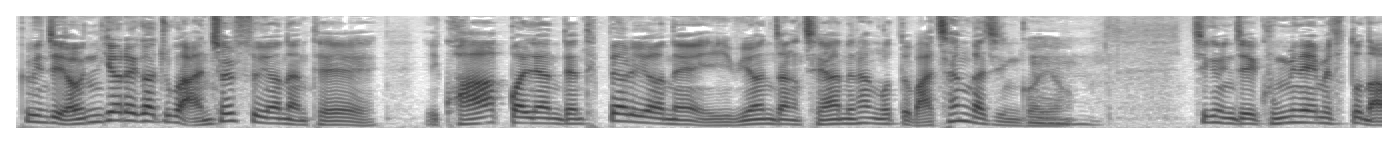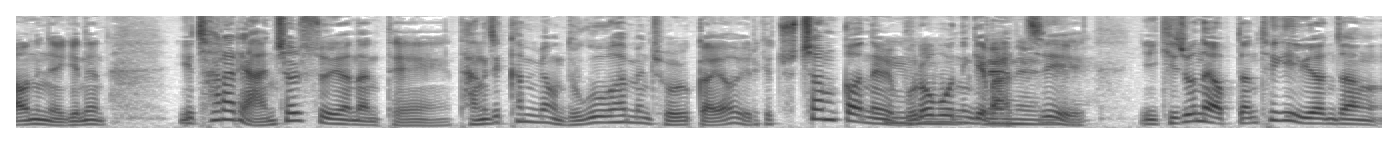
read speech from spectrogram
그리고 이제 연결해가지고 안철수 의원한테 이 과학 관련된 특별위원회 이 위원장 제안을 한 것도 마찬가지인 거예요. 음. 지금 이제 국민의힘에서 또 나오는 얘기는 이게 차라리 안철수 의원한테 당직 한 명 누구 하면 좋을까요? 이렇게 추천권을 음, 물어보는 게 네네네. 맞지. 이 기존에 없던 특위위원장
